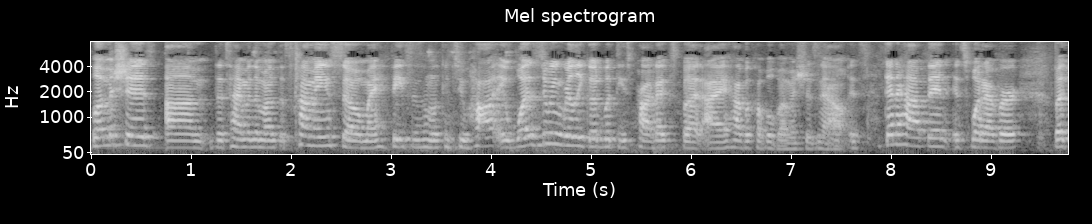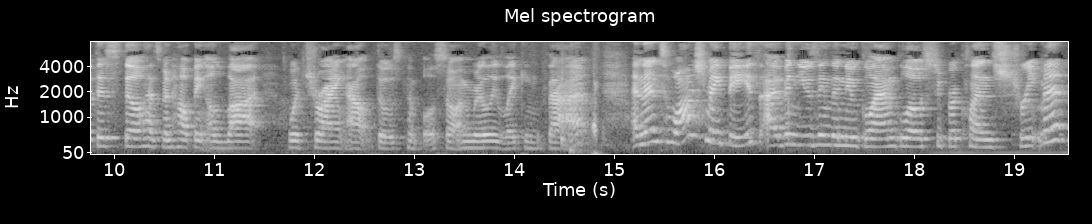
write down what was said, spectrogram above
blemishes. Um, the time of the month is coming so my face isn't looking too hot. It was doing really good with these products but I have a couple blemishes now. It's to happen. It's whatever. But this still has been helping a lot with drying out those pimples. So I'm really liking that. And then to wash my face, I've been using the new Glam Glow Super Cleanse Treatment.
